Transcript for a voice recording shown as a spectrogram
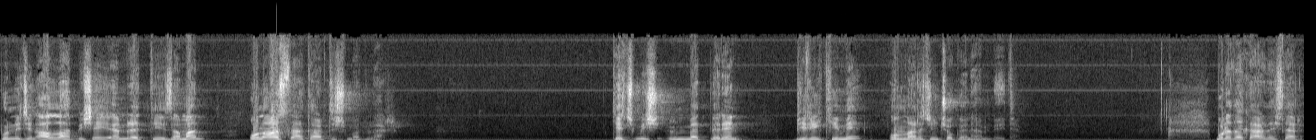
Bunun için Allah bir şey emrettiği zaman onu asla tartışmadılar geçmiş ümmetlerin birikimi onlar için çok önemliydi. Burada kardeşler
